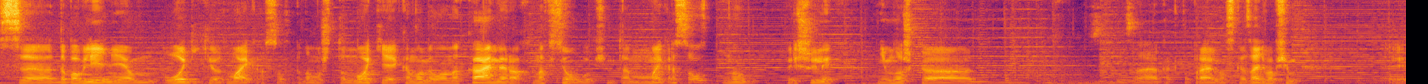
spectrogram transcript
с добавлением логики от Microsoft, потому что Nokia экономила на камерах, на всем, в общем-то. Microsoft, ну, решили немножко, не знаю, как это правильно сказать, в общем, э,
